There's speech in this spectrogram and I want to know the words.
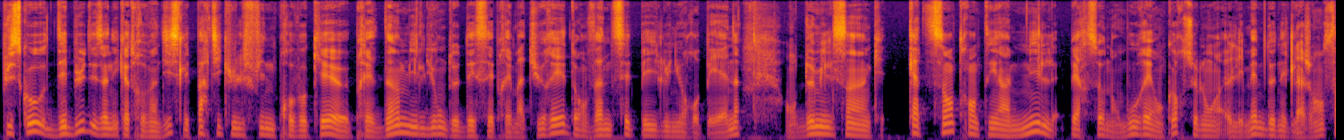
puisqu'au début des années 90, les particules fines provoquaient euh, près d'un million de décès prématurés dans 27 pays de l'Union européenne. En 2005, 431 000 personnes en mouraient encore selon les mêmes données de l'agence.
